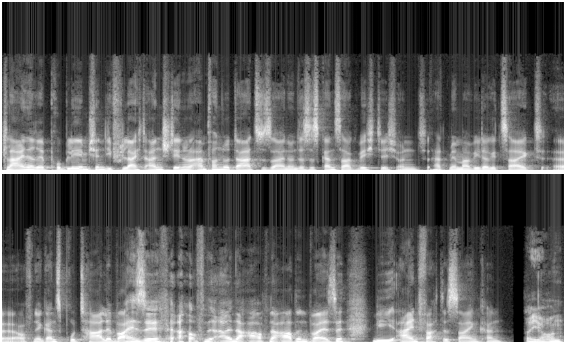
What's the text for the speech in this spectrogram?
kleinere Problemchen, die vielleicht anstehen und einfach nur da zu sein. Und das ist ganz arg wichtig und hat mir mal wieder gezeigt, äh, auf eine ganz brutale Weise, auf eine, auf eine Art und Weise, wie einfach das sein kann. Ja, ein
